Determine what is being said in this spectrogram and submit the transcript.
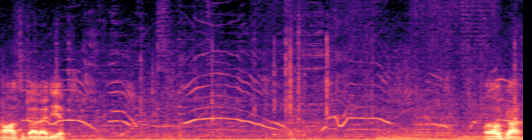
Oh, that's a bad idea. Oh god.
